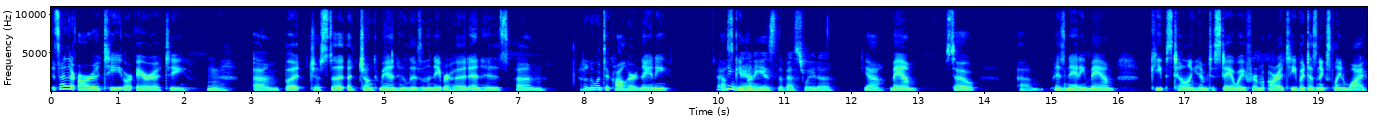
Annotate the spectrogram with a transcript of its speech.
It's either Ara T or Era T. Hmm. Um, but just a, a junk man who lives in the neighborhood and his um, I don't know what to call her nanny. I think Housekeeper. nanny is the best way to. Yeah, ma'am. So um, his nanny, ma'am, keeps telling him to stay away from RIT, but doesn't explain why.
